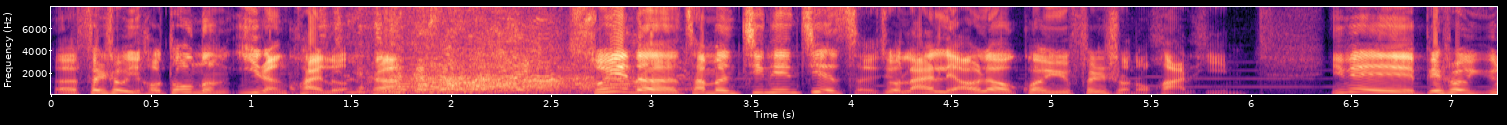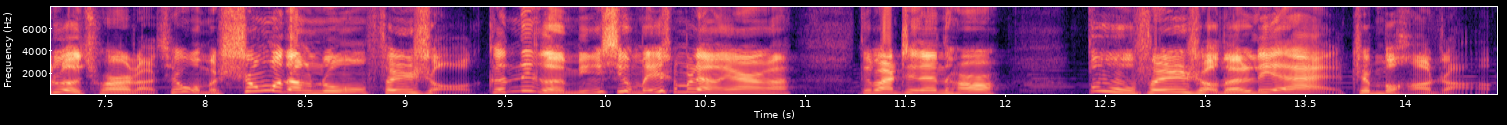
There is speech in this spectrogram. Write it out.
呃，分手以后都能依然快乐，是吧？所以呢，咱们今天借此就来聊聊关于分手的话题，因为别说娱乐圈了，其实我们生活当中分手跟那个明星没什么两样啊，对吧？这年头。不分手的恋爱真不好找，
